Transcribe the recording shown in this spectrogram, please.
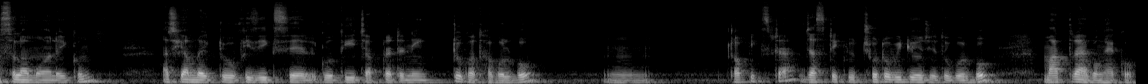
আসসালামু আলাইকুম। আজকে আমরা একটু ফিজিক্সের গতি চ্যাপ্টারটা নিয়ে একটু কথা বলব। টপিক্সটা জাস্ট একটু ছোট ভিডিও যেহেতু করব, মাত্রা এবং একক।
